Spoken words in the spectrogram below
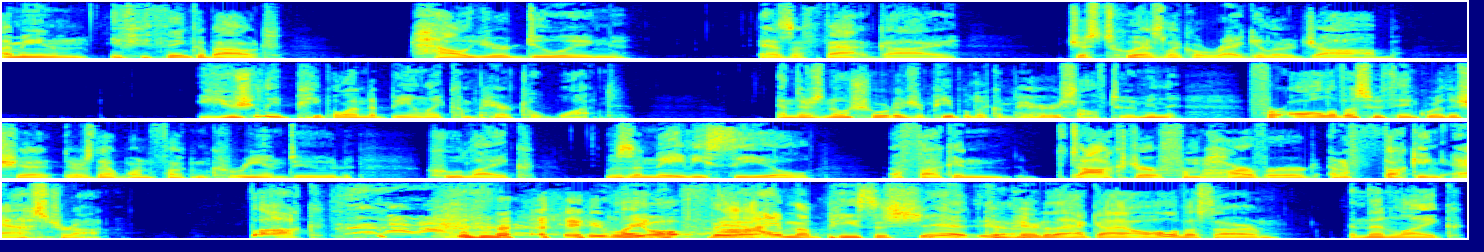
I mean, if you think about how you're doing as a fat guy, just who has like a regular job, usually people end up being like, compared to what? And there's no shortage of people to compare yourself to. I mean, for all of us who think we're the shit, there's that one fucking Korean dude who like was a Navy SEAL, a fucking doctor from Harvard, and a fucking astronaut. Fuck. we Like, all fail. I'm a piece of shit compared to that guy. All of us are. And then like,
